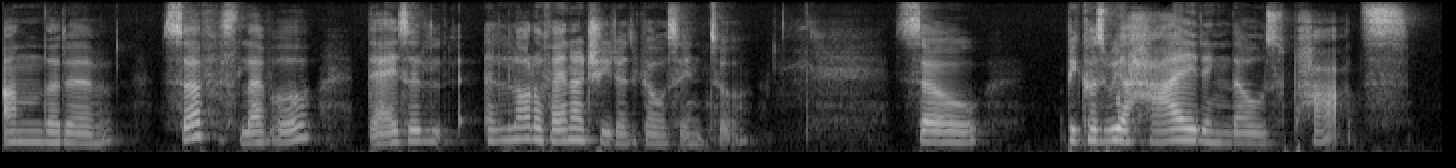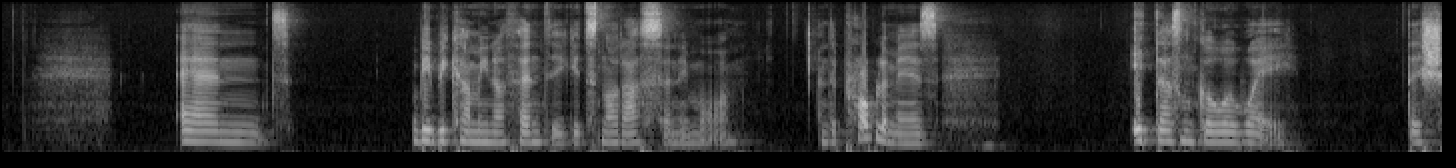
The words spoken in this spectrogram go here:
under the surface level, there is a, a lot of energy that goes into. So, because we are hiding those parts and we become inauthentic, it's not us anymore. And the problem is, it doesn't go away. Sh-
